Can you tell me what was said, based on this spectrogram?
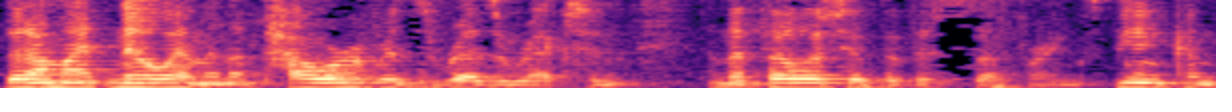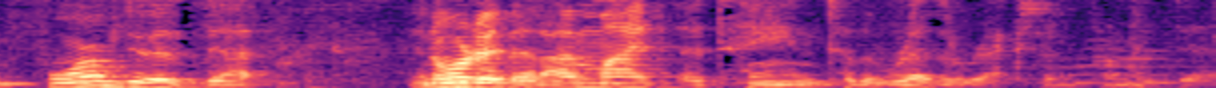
that I might know him and the power of his resurrection and the fellowship of his sufferings, being conformed to his death, in order that I might attain to the resurrection from the dead.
